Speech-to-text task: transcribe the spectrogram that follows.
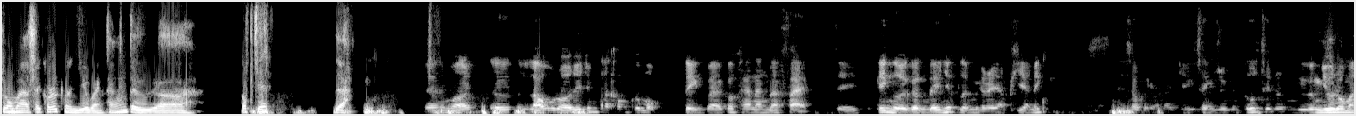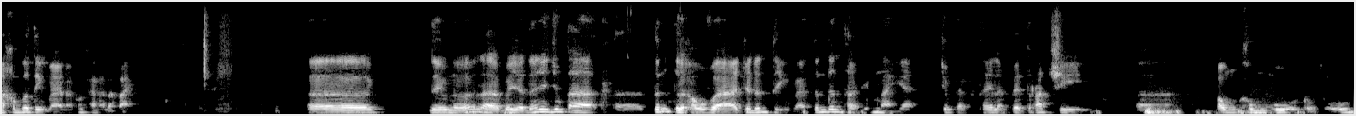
Roma sẽ có rất là nhiều bàn thắng từ uh, góc chết. Dạ. Yeah. Yeah, đúng rồi. Từ, từ lâu rồi thì chúng ta không có một tiền vệ có khả năng đá phạt. Thì cái người gần đây nhất là Miriam Pjanic. Thì sau khi anh chuyển sang Juventus thì gần như Roma không có tiền vệ nào có khả năng đá phạt. Uh, điều nữa là bây giờ nếu như chúng ta uh, tính từ hậu vệ cho đến tiền vệ tính đến thời điểm này á, chúng ta thấy là Petracci uh, ông không mua cầu thủ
